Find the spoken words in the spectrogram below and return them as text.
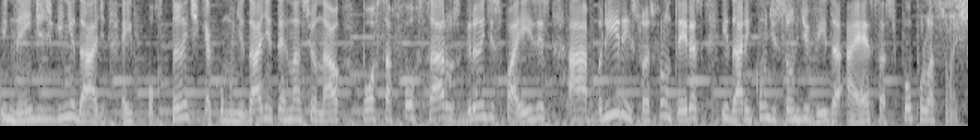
e nem de dignidade. É importante que a comunidade internacional possa forçar os grandes países a abrirem suas fronteiras e darem condições de vida a essas populações.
